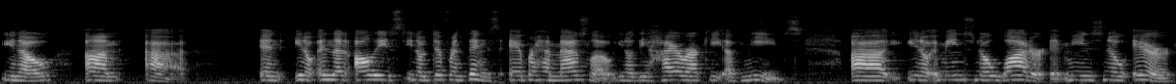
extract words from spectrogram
you know, um, uh, and, you know, and then all these, you know, different things. Abraham Maslow, you know, the hierarchy of needs. Uh, you know, it means no water. It means no air.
